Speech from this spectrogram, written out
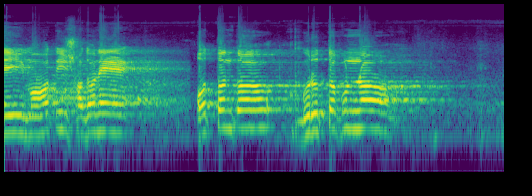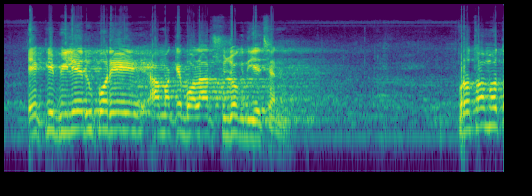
এই মহতি সদনে অত্যন্ত গুরুত্বপূর্ণ একটি বিলের উপরে আমাকে বলার সুযোগ দিয়েছেন। প্রথমত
